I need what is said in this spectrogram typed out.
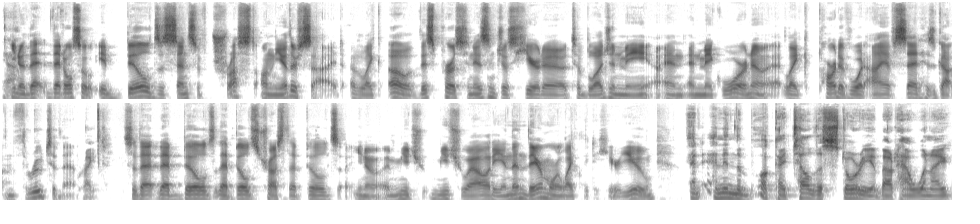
yeah. you know that that also it builds a sense of trust on the other side of like oh this person isn't just here to to bludgeon me and and make war no like part of what i have said has gotten through to them right so that that builds that builds trust that builds you know a mutu- mutuality and then they're more likely to hear you and and in the book i tell the story about how when i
